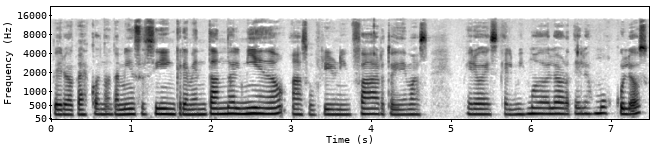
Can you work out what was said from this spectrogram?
pero acá es cuando también se sigue incrementando el miedo a sufrir un infarto y demás, pero es el mismo dolor de los músculos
